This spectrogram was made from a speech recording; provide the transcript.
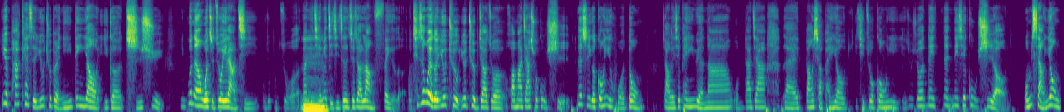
因为 Podcast 的 YouTuber 你一定要一个持续，你不能我只做一两集我就不做，那你前面几集真的就叫浪费了。其实我有个 YouTube YouTube 叫做花妈家说故事，那是一个公益活动，找了一些配音员呐，我们大家来帮小朋友一起做公益。也就是说，那那那些故事哦，我们想用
